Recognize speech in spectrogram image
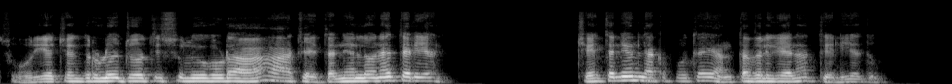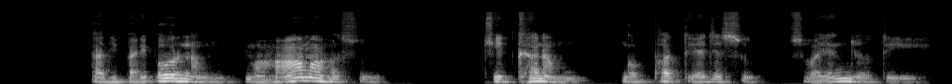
సూర్యచంద్రులు జ్యోతిష్యులు కూడా ఆ చైతన్యంలోనే తెలియాలి. చైతన్యం లేకపోతే ఎంత వెలిగైనా తెలియదు. అది పరిపూర్ణం మహామహస్సు చిద్ఘనము గొప్ప తేజస్సు స్వయం జ్యోతి.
